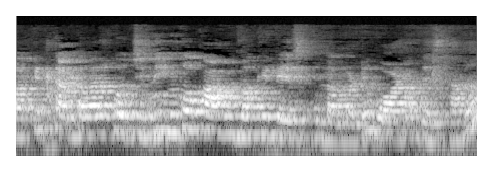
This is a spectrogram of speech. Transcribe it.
బకెట్ అంతవరకు వచ్చింది. ఇంకొక హాఫ్ బకెట్ వేసుకుందామండి. వాటర్ తెస్తాను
